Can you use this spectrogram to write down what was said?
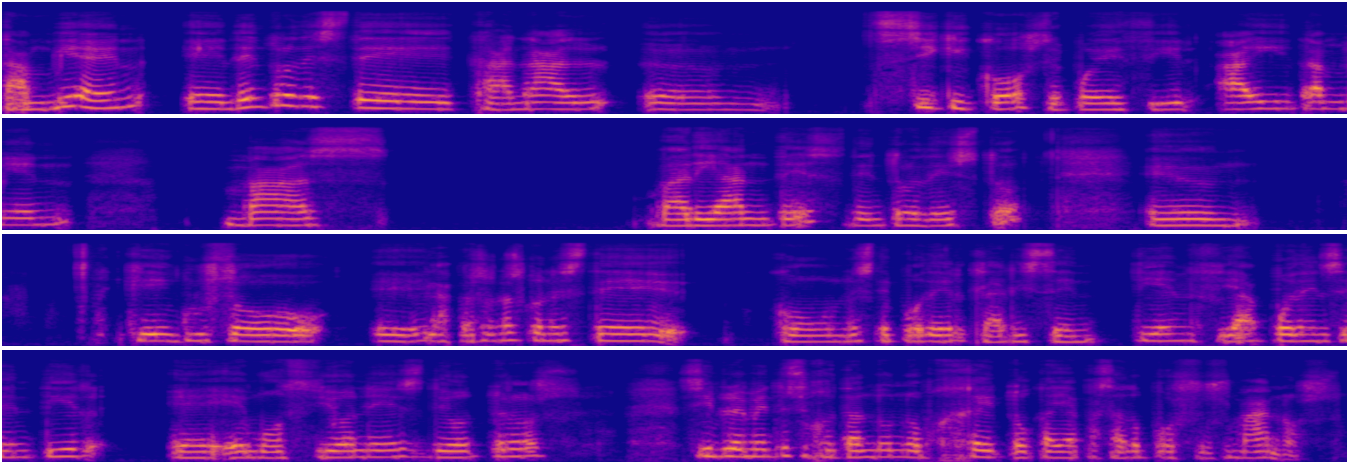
También eh, dentro de este canal em, psíquico, se puede decir, hay también más variantes dentro de esto, em, que incluso eh, las personas con este, con este poder clarisentiencia pueden sentir eh, emociones de otros simplemente sujetando un objeto que haya pasado por sus manos.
